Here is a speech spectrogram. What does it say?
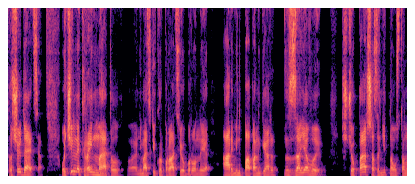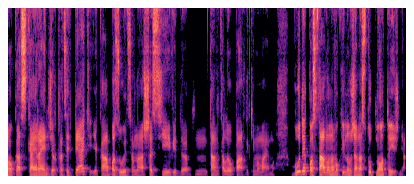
Про що йдеться? Очільник е, німецької корпорації оборони Армін Папангер заявив, що перша зенітна установка Skyranger 35, яка базується на шасі від танка Леопард, який ми маємо, буде поставлена в Україну вже наступного тижня.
